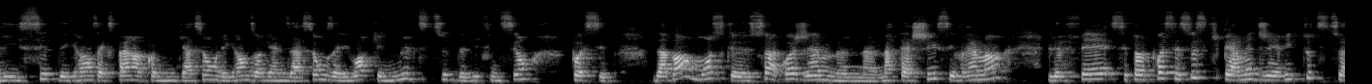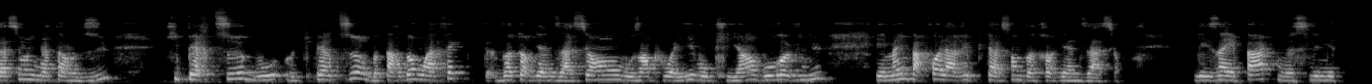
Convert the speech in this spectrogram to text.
les sites des grands experts en communication, les grandes organisations, vous allez voir qu'il y a une multitude de définitions possibles. D'abord, moi, ce, ce à quoi j'aime m'attacher, c'est vraiment le fait, c'est un processus qui permet de gérer toute situation inattendue qui perturbe ou qui perturbe, pardon, ou affecte votre organisation, vos employés, vos clients, vos revenus et même parfois la réputation de votre organisation. Les impacts ne se limitent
